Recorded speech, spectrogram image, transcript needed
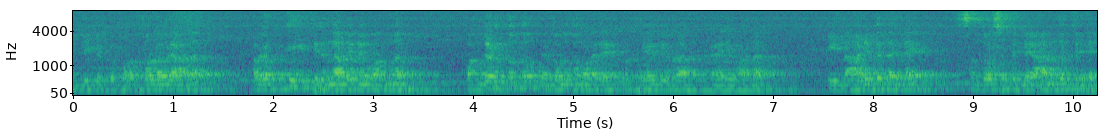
ഇന്ത്യക്കൊക്കെ പുറത്തുള്ളവരാണ്. അവരൊക്കെ ഈ തിരുനാളിന് വന്ന് പങ്കെടുക്കുന്നു എന്നുള്ളതും വളരെ പ്രത്യേകതയുള്ള കാര്യമാണ്. ഈ നാടിന്റെ തന്നെ സന്തോഷത്തിന്റെ ആനന്ദത്തിന്റെ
